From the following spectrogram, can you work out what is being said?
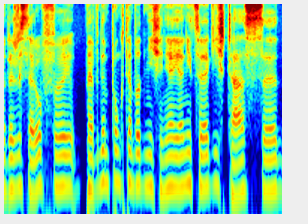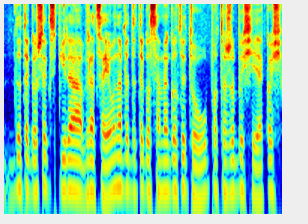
y, reżyserów y, pewnym punktem odniesienia i oni co jakiś czas y, do tego Szekspira wracają, nawet do tego samego tytułu, po to, żeby się jakoś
